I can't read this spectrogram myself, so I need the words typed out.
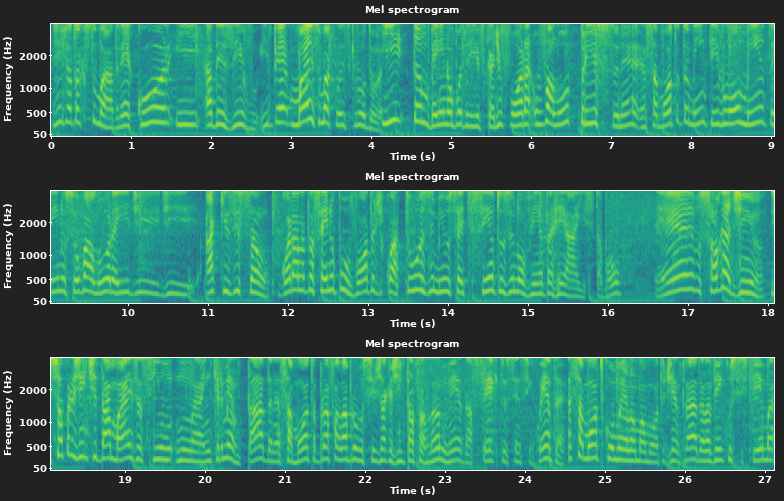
A gente já tá acostumado, né? Cor e adesivo. E é mais uma coisa que mudou. E também não poderia ficar de fora o valor preço, né? Essa moto também teve um aumento aí no seu valor aí de, de aquisição. Agora ela tá saindo por volta de 14.790 reais, tá bom? É o salgadinho. E só pra gente dar mais assim uma incrementada nessa moto, para falar para você, já que a gente tá falando, né, da Factor 150, essa moto, como ela é uma moto de entrada, ela vem com o sistema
